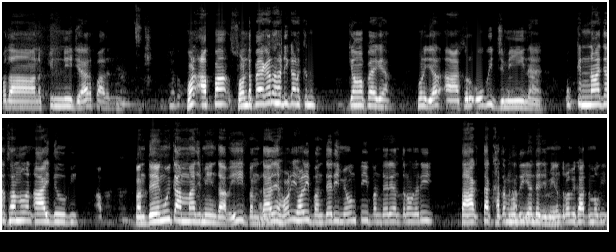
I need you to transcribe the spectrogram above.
ਪਦਾਨ ਕਿੰਨੀ ਜ਼ਹਿਰ ਪਾ ਦਿੰਦੇ ਆ ਹੁਣ ਆਪਾਂ ਸੁੰਡ ਪੈ ਗਿਆ ਨਾ ਸਾਡੀ ਕਣਕ ਨੂੰ। ਕਿਉਂ ਪੈ ਗਿਆ? ਹੁਣ ਯਾਰ ਆਖਰ ਉਹ ਵੀ ਜ਼ਮੀਨ ਹੈ। ਉਹ ਕਿੰਨਾ ਚਿਰ ਸਾਨੂੰ ਅਨਾਜ ਦੇਊਗੀ? ਬੰਦੇ ਵਾਂਗੂ ਹੀ ਕੰਮ ਆ ਜ਼ਮੀਨ ਦਾ ਵੀ। ਬੰਦਾ ਜੇ ਹੌਲੀ ਹੌਲੀ ਬੰਦੇ ਦੀ ਇਮਿਊਨਿਟੀ ਬੰਦੇ ਦੇ ਅੰਦਰੋਂ ਜਿਹੜੀ ਤਾਕਤ ਖਤਮ ਹੁੰਦੀ ਜਾਂਦੀ ਜ਼ਮੀਨ ਅੰਦਰੋਂ ਵੀ ਖਤਮ ਹੋ ਗਈ।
